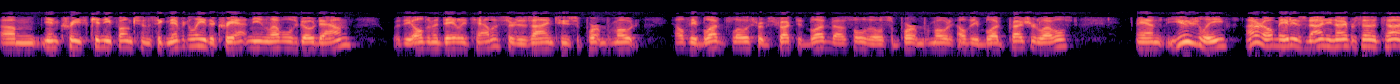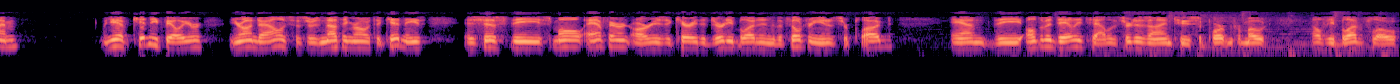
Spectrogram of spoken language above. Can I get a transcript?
um, increase kidney function significantly. The creatinine levels go down with the Ultimate Daily tablets. They're designed to support and promote healthy blood flow through obstructed blood vessels. They'll support and promote healthy blood pressure levels. And usually, I don't know, maybe it's 99% of the time, when you have kidney failure and you're on dialysis, there's nothing wrong with the kidneys. It's just the small afferent arteries that carry the dirty blood into the filtering units are plugged. And the Ultimate Daily tablets are designed to support and promote healthy blood flow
